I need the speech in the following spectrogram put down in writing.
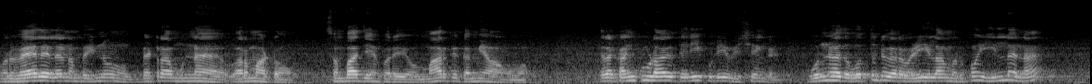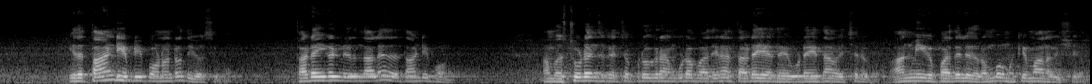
ஒரு வேலையில் நம்ம இன்னும் பெட்டராக முன்னே வரமாட்டோம். சம்பாத்தியம் குறையும். மார்க்கு கம்மியாக வாங்குவோம் இதெல்லாம் கண்கூடாக தெரியக்கூடிய விஷயங்கள். ஒன்று அதை ஒத்துட்டு வேறு வழி இல்லாமல் இருப்போம். இல்லைன்னா இதை தாண்டி எப்படி போகணுன்றது யோசிப்போம். தடைகள் இருந்தாலே அதை தாண்டி போகணும். நம்ம ஸ்டூடெண்ட்ஸுக்கு வச்ச ப்ரோக்ராம் கூட பார்த்தீங்கன்னா தடை அது உடை தான் வச்சுருக்கோம். ஆன்மீக பாதையில் இது ரொம்ப முக்கியமான விஷயம்.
